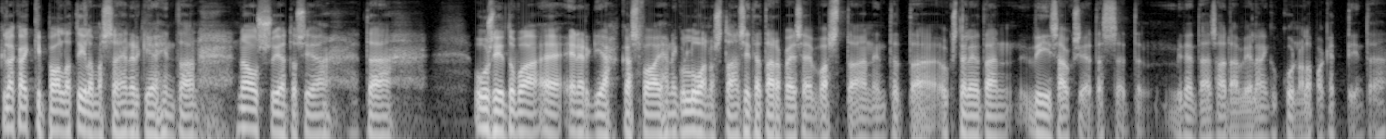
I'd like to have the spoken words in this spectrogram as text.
kyllä kaikki pallot ilmassa, energiahinta on noussut ja tosiaan tämä uusiutuva energia kasvaa ihan niin kuin luonnostaan sitä tarpeeseen vastaan, niin tota, onko teillä jotain viisauksia tässä, että miten tämä saadaan vielä niin kuin kunnolla pakettiin, tämä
